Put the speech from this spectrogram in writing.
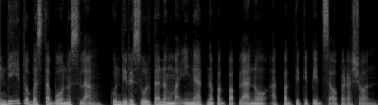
Hindi ito basta bonus lang, kundi resulta ng maingat na pagpaplano at pagtitipid sa operasyon.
